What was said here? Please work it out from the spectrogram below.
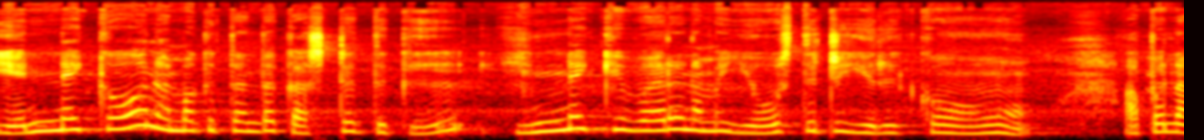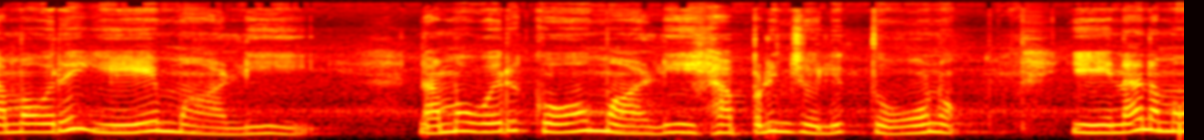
என்னைக்கோ நமக்கு தந்த கஷ்டத்துக்கு இன்னைக்கு வர நம்ம யோசிச்சுட்டு இருக்கோம். அப்போ நம்ம ஒரு ஏமாளி நம்ம ஒரு கோமாளி அப்படின்னு சொல்லி தோணும். ஏன்னா நம்ம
